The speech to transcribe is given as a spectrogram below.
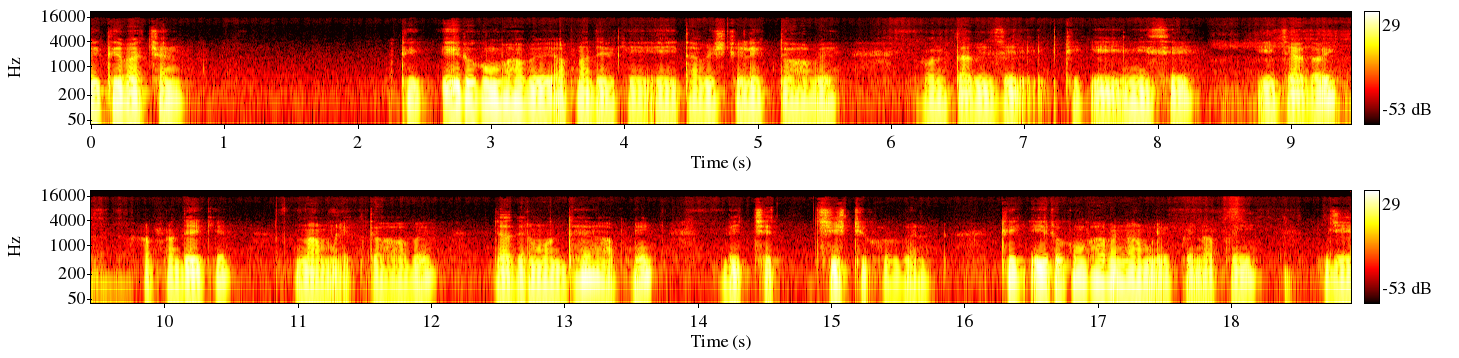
দেখতে পাচ্ছেন, ঠিক এইরকমভাবে আপনাদেরকে এই তাবিজটি লিখতে হবে এবং তাবিজের ঠিক এই নিচে এই জায়গায় আপনাদেরকে নাম লিখতে হবে যাদের মধ্যে আপনি বিচ্ছেদ সৃষ্টি করবেন। ঠিক এইরকমভাবে নাম লিখবেন আপনি যে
